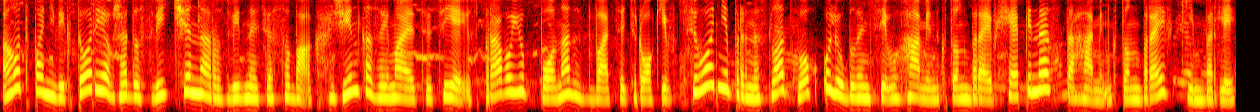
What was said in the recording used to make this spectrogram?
А от пані Вікторія вже досвідчена розвідниця собак. Жінка займається цією справою понад 20 років. Сьогодні принесла двох улюбленців: Гамінгтон Брейв Хепінес та Гамінгтон Брейв Кімберлі.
